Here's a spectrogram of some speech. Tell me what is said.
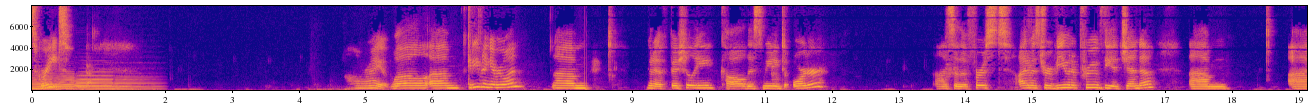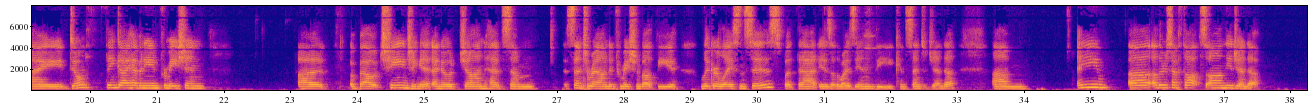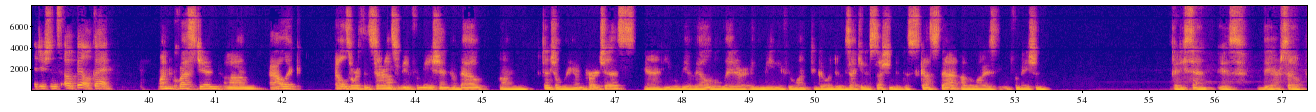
That's great. All right. Well, um, good evening, everyone. Um, I'm going to officially call this meeting to order. Uh, so the first item is to review and approve the agenda. Um, I don't think I have any information uh, about changing it. I know John had some sent around information about the liquor licenses, but that is otherwise in the consent agenda. Um, any uh, others have thoughts on the agenda? Additions? Oh, Bill, go ahead. One question, um, Alec Ellsworth has sent around some information about um, potential land purchase, and he will be available later in the meeting if you want to go into executive session to discuss that. Otherwise, the information that he sent is there. So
